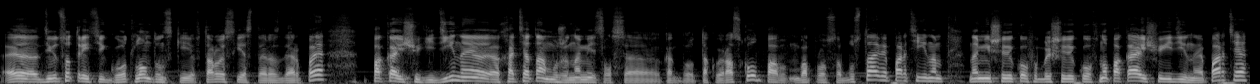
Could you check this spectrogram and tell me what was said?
Э, 903 год, лондонский второй съезд РСДРП, пока еще единая, хотя там уже наметился как бы вот такой раскол по вопросу об уставе партийном на меньшевиков и большевиков, но пока еще единая партия,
